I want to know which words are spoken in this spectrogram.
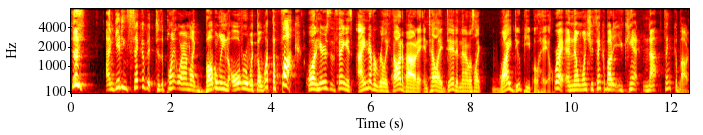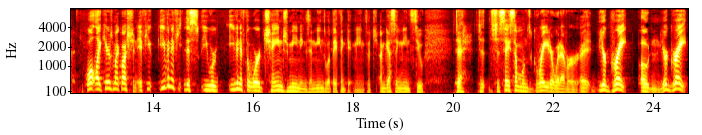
the- I'm getting sick of it to the point where I'm like bubbling over with the what the fuck. Well, and here's the thing: is I never really thought about it until I did, and then I was like, "Why do people hail?" Right, and then once you think about it, you can't not think about it. Well, like here's my question: If you, even if you, this, you were, even if the word change meanings and means what they think it means, which I'm guessing means to, to, to, to say someone's great or whatever. Uh, you're great, Odin. You're great,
